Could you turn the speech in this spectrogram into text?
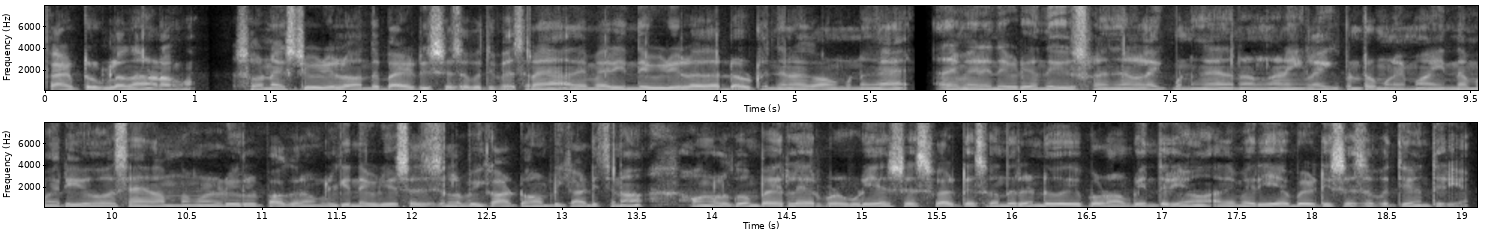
ஃபேக்டருக்குள்ளே தான் அடங்கும். ஸோ நெக்ஸ்ட் வீடியோவில் வந்து பயோட்டிக் ஸ்ட்ரெஸ்ஸை பற்றி பேசுகிறேன் அதேமாதிரி இந்த வீடியோவில் ஏதாவது டவுட் இருந்துச்சுன்னா கமெண்ட் பண்ணுங்கள் அதேமாதிரி இந்த வீடியோ வந்து யூஸ்ஃபுல்லாக இருந்துச்சுன்னா லைக் பண்ணுங்கள் அதனாலலாம் நீங்கள் லைக் பண்ணுற மூலயமா இந்த மாதிரி விவசாய சம்மந்தமான வீடியோகள் பார்க்குறவங்களுக்கு இந்த வீடியோ சஜஷனில் போய் காட்டும். அப்படி காட்டிச்சுன்னா அவங்களுக்கும் பயிரில் ஏற்படக்கூடிய ஸ்ட்ரெஸ் ஃபேக்டர்ஸ் வந்து ரெண்டு வகைப்படும் அப்படின்னு தெரியும். அதேமாதிரி ஏபயோட்டிக் ஸ்ட்ரெஸ்ஸை பற்றியும் தெரியும்.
